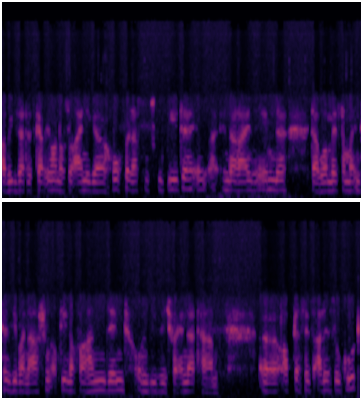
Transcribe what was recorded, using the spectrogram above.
Aber wie gesagt, es gab immer noch so einige Hochbelastungsgebiete in, der Rheinebene. Da wollen wir jetzt nochmal intensiver nachschauen, ob die noch vorhanden sind und wie sie sich verändert haben. Äh, ob das jetzt alles so gut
